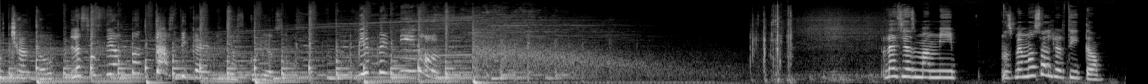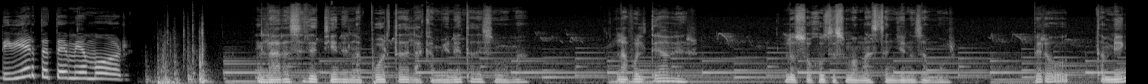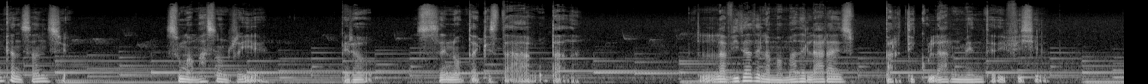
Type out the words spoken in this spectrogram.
escuchando la Sociedad Fantástica de Niños Curiosos. ¡Bienvenidos! Gracias, mami. Nos vemos al ratito. Diviértete, mi amor. Lara se detiene en la puerta de la camioneta de su mamá. La voltea a ver. Los ojos de su mamá están llenos de amor, pero también cansancio. Su mamá sonríe, pero se nota que está agotada. La vida de la mamá de Lara es particularmente difícil,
